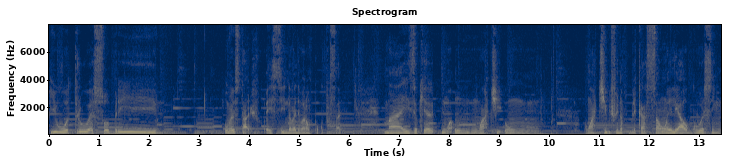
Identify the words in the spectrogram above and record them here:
E o outro é sobre o meu estágio. Esse ainda vai demorar um pouco para sair. Mas eu quero um, um, um, artigo, um, um artigo de fim da publicação, ele é algo assim.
